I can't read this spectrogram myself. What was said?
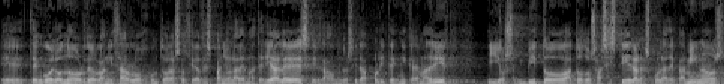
Eh, tengo el honor de organizarlo junto a la Sociedad Española de Materiales y la Universidad Politécnica de Madrid. Y os invito a todos a asistir a la Escuela de Caminos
